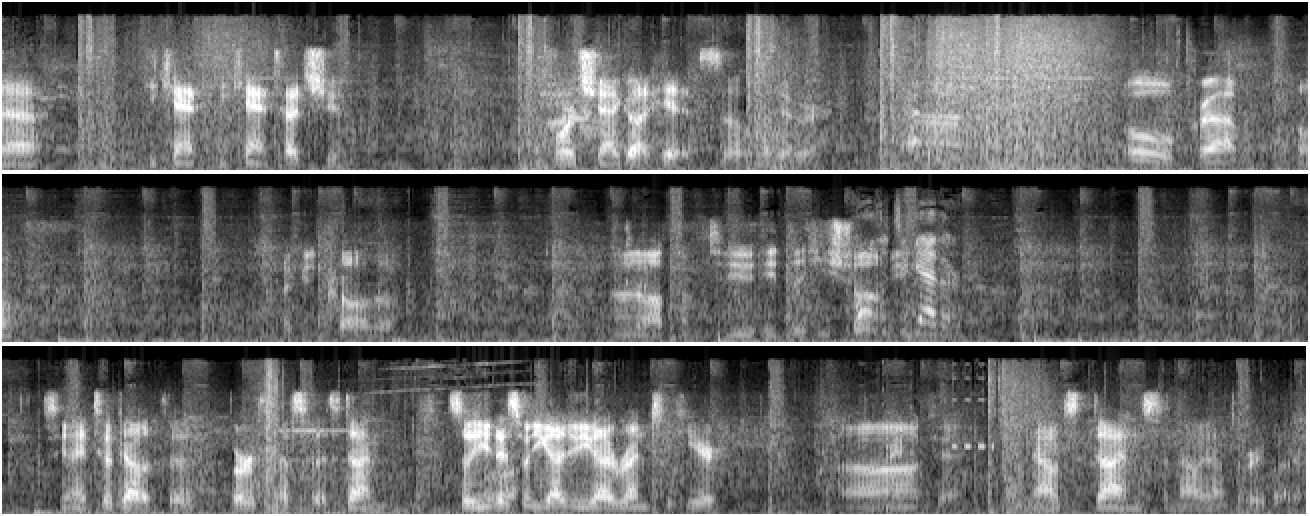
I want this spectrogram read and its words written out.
uh, he can't he can't touch you. Unfortunately, I got hit, so whatever. Oh, crap. Oh, I can crawl though. No, no, I'll come to you. He, he shot Hold it me. together. see, I took out the Bertha, so that's done. So you, that's what you gotta do. You gotta run to here. Oh, okay. Now it's done, so now we don't have to worry about it.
